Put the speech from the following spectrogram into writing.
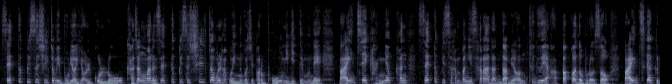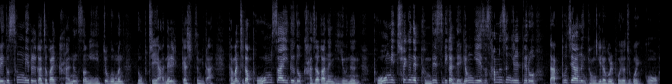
세트피스 실점이 무려 10골로 가장 많은 세트피스 실점을 하고 있는 것이 바로 보험이기 때문에 마인츠의 강력한 세트피스 한 방이 살아난다면 특유의 압박과 더불어서 마인츠가 그래도 승리를 가져갈 가능성이 조금은 높지 않을까 싶습니다. 다만 제가 보험 사이드도 가져가는 이유는 보험이 최근에 분데스리가 4경기에서 3승 1패로 나쁘지 않은 경기력을 보여주고 있고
